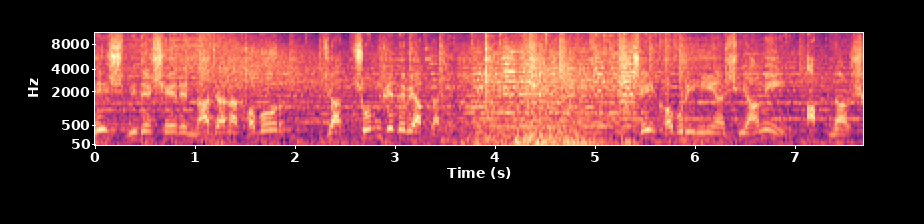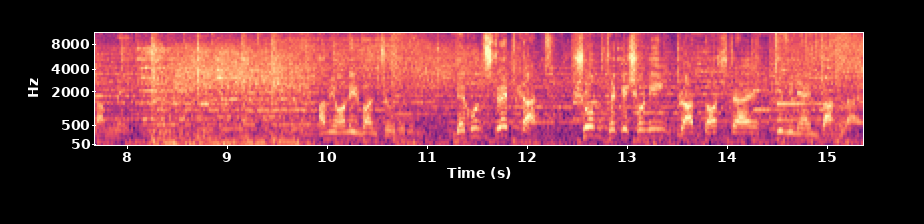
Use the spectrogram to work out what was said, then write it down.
দেশ বিদেশের না জানা খবর যা চমকে দেবে আপনাকে। সেই খবরই নিয়ে আসি আমি আপনার সামনে। আমি অনির্বাণ চৌধুরী। দেখুন স্ট্রেট কাট সোম থেকে শনি রাত দশটায় টিভি নাইন বাংলায়।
